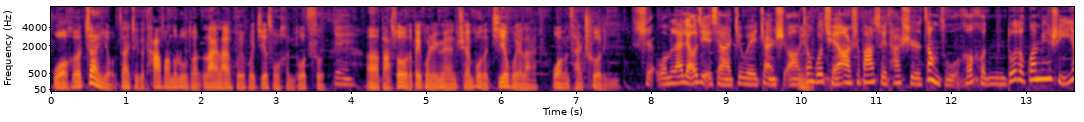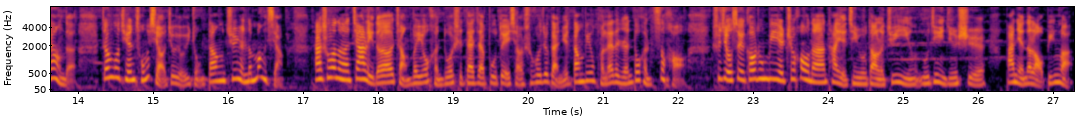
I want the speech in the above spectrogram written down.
我和战友在这个塌方的路段来来回回接送了很多次，对。呃，把所有的被困人员全部的接回来，我们才撤离。是我们来了解一下这位战士啊，嗯张国权，二十八岁，他是藏族，和很多的官兵是一样的。张国权从小就有一种当军人的梦想。他说呢，家里的长辈有很多是待在部队，小时候就感觉当兵回来的人都很自豪。十九岁高中毕业之后呢，他也进入到了军营，如今已经是八年的老兵了，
